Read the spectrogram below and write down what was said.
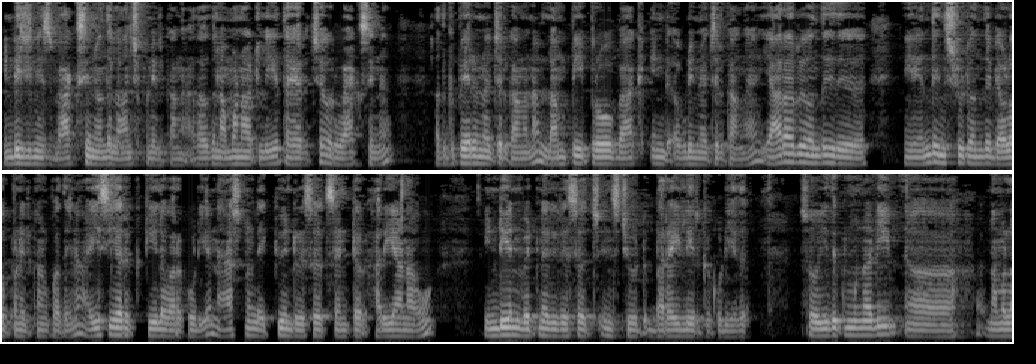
இண்டிஜினியஸ் வேக்சின் வந்து லான்ச் பண்ணியிருக்காங்க அதாவது நம்ம நாட்டிலேயே தயாரித்த ஒரு வேக்சின் அதுக்கு பேர் என்ன வச்சுருக்காங்கன்னா லம்பி ப்ரோ வேக் இண்ட் அப்படின்னு வச்சுருக்காங்க. யார் யார் வந்து இது எந்த இன்ஸ்டியூட் வந்து டெவலப் பண்ணியிருக்காங்கன்னு பார்த்தீங்கன்னா ஐசிஆருக்கு கீழே வரக்கூடிய நேஷனல் எக்யூன் ரிசர்ச் சென்டர் ஹரியானாவும் Indian veterinary research institute Bareilly இருக்கக்கூடியது. ஸோ இதுக்கு முன்னாடி நம்மளை நம்மள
